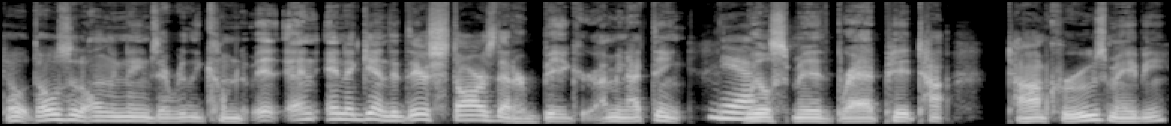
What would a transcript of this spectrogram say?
Tho- Those are the only names that really come to. And and, and again, there's stars that are bigger. I mean, I think Yeah. Will Smith, Brad Pitt, Tom, Tom Cruise, maybe,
